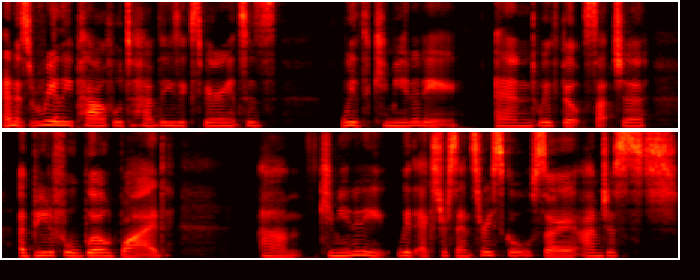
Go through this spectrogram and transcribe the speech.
And it's really powerful to have these experiences with community. And we've built such a, a beautiful worldwide um, community with extrasensory school. So I'm just,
